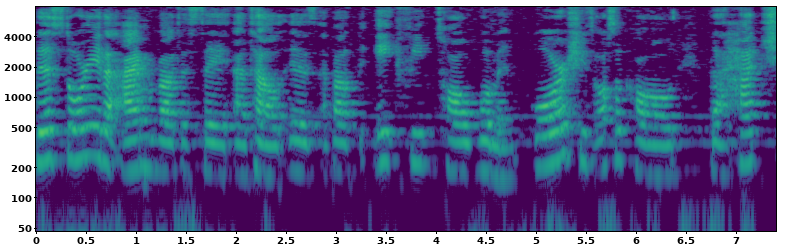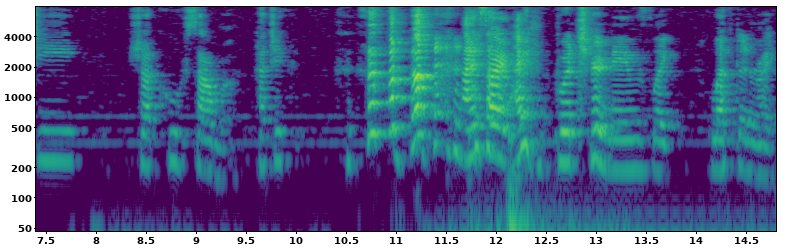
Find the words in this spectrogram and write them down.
this story that I'm about to say uh, tell is about the eight feet tall woman, or she's also called the Hachi Shakusama. Hachi. I'm sorry, I butcher names like left and right.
